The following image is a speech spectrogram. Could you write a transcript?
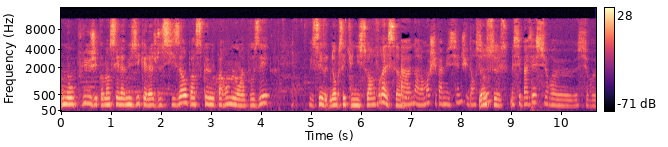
non plus. J'ai commencé la musique à l'âge de 6 ans parce que mes parents me l'ont imposé. Oui. Donc c'est une histoire vraie, ça. Euh, non, alors moi je suis pas musicienne, je suis danseuse, Danseuse. mais c'est basé sur, euh, sur euh,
